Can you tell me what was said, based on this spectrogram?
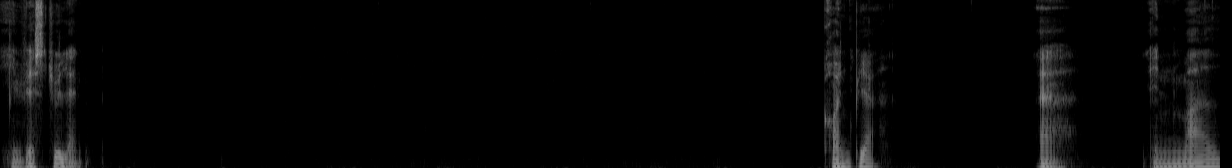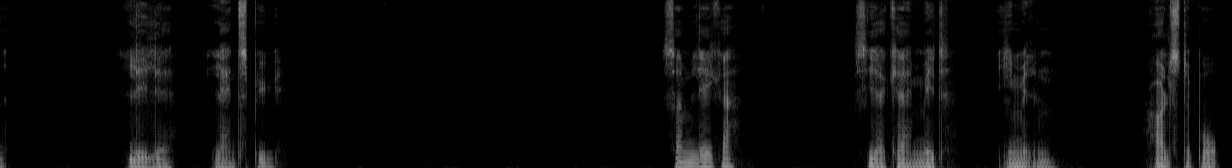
i Vestjylland. Grønbjerg er en meget lille landsby, som ligger cirka midt imellem Holstebro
